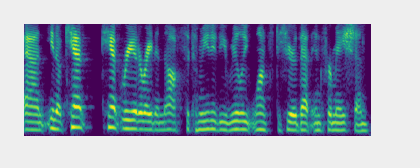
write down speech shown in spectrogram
and you know can't can't reiterate enough the community really wants to hear that information.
